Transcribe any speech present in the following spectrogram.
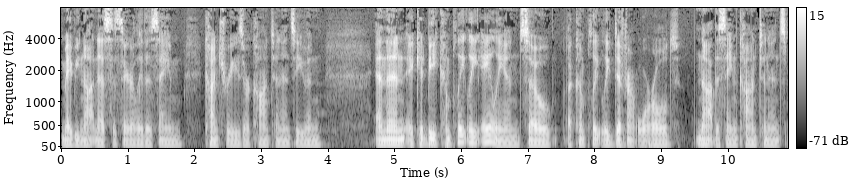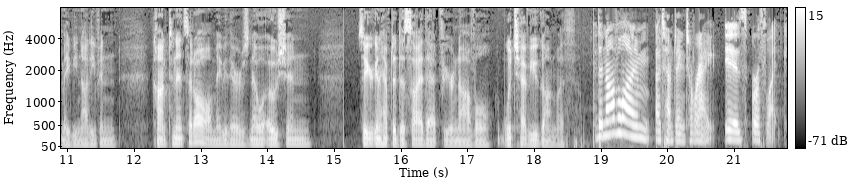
maybe not necessarily the same countries or continents even. And then it could be completely alien, so a completely different world, not the same continents, maybe not even continents at all. Maybe there's no ocean. So you're going to have to decide that for your novel. Which have you gone with? the novel I'm attempting to write is Earth-like.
